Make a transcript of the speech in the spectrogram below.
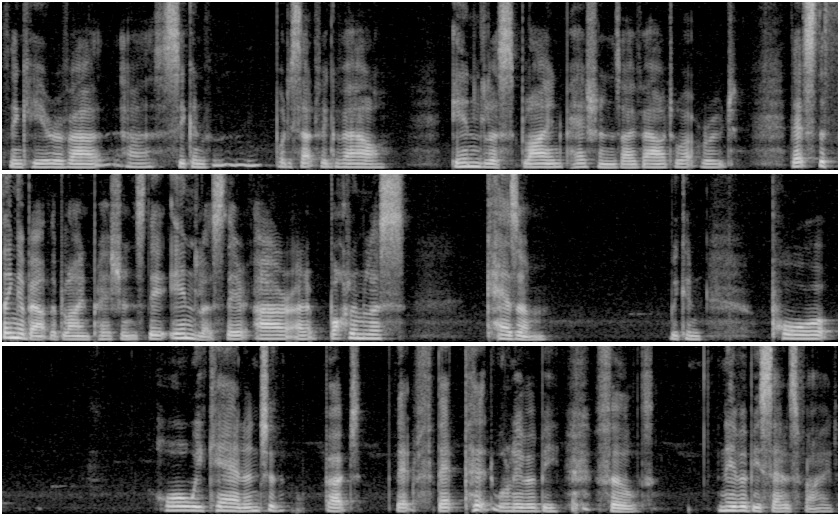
Think here of our, our second bodhisattvic vow endless blind passions I vow to uproot. That's the thing about the blind passions. They're endless. They are a bottomless chasm. We can pour all we can into, but that, that pit will never be filled, never be satisfied.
